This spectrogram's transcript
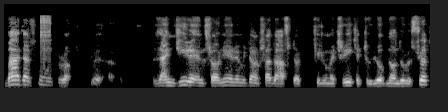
بعد از اون زنجیر انسانی نمی‌دونم 170 کیلومتری که توی لبنان درست شد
